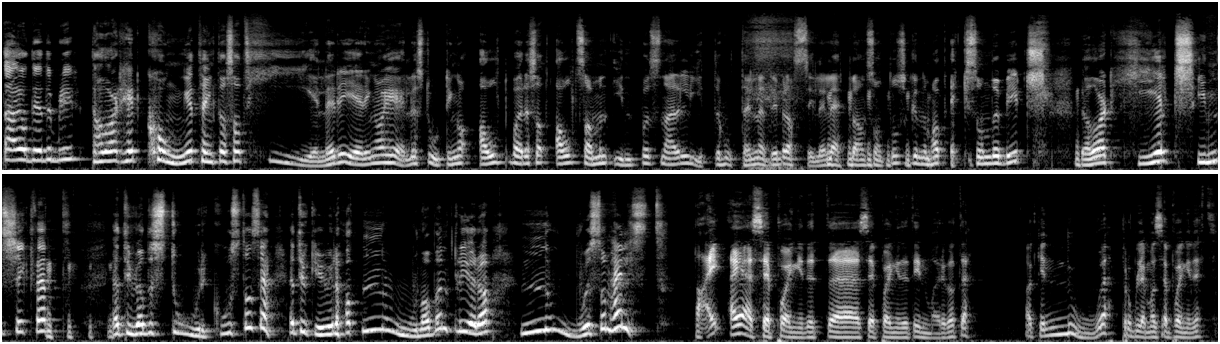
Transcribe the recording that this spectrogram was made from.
Det er jo det det blir. Det hadde vært helt konge. Tenk deg satt hele regjeringa og hele Stortinget og alt bare satt alt sammen inn på et her lite hotell nede i Brasil eller et eller annet sånt, og så kunne de hatt Ex on the beach. Det hadde vært helt sinnssykt fett. Jeg tror vi hadde storkost oss, jeg. Jeg tror ikke vi ville hatt noen av dem til å gjøre noe som helst. Nei, jeg ser poenget ditt, eh, ser poenget ditt innmari godt, jeg. Har ikke noe problem med å se poenget ditt.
